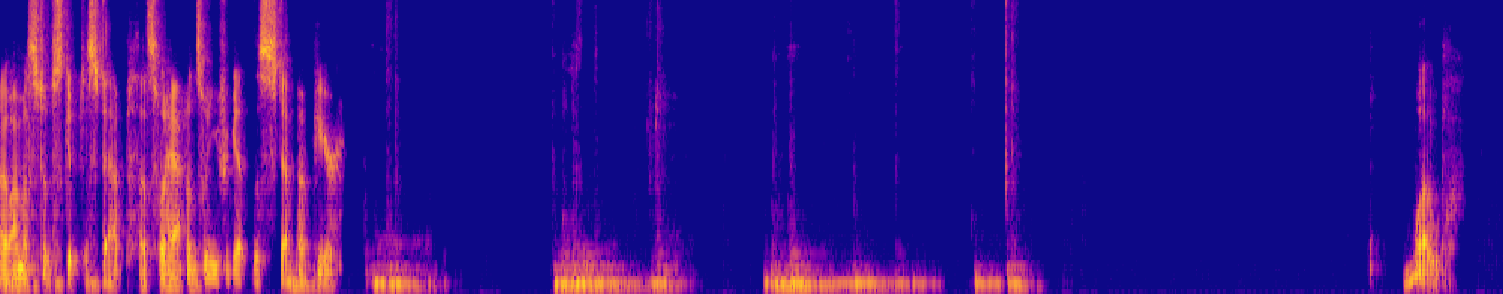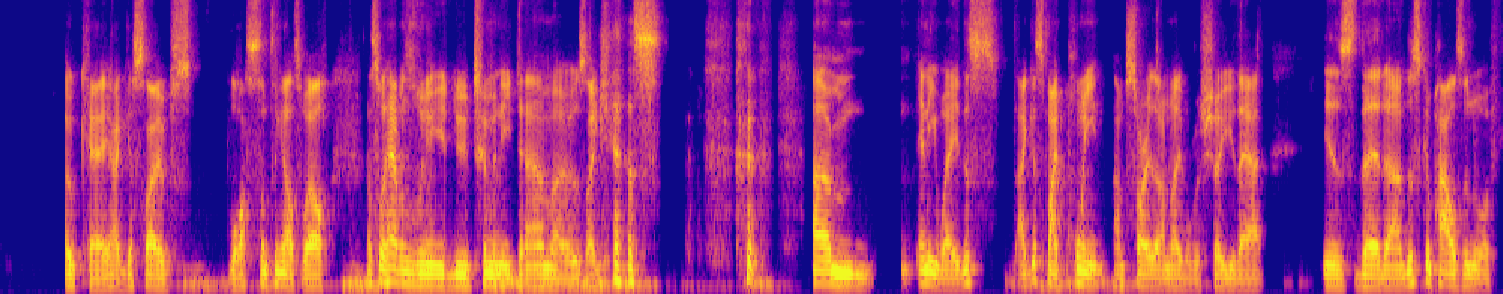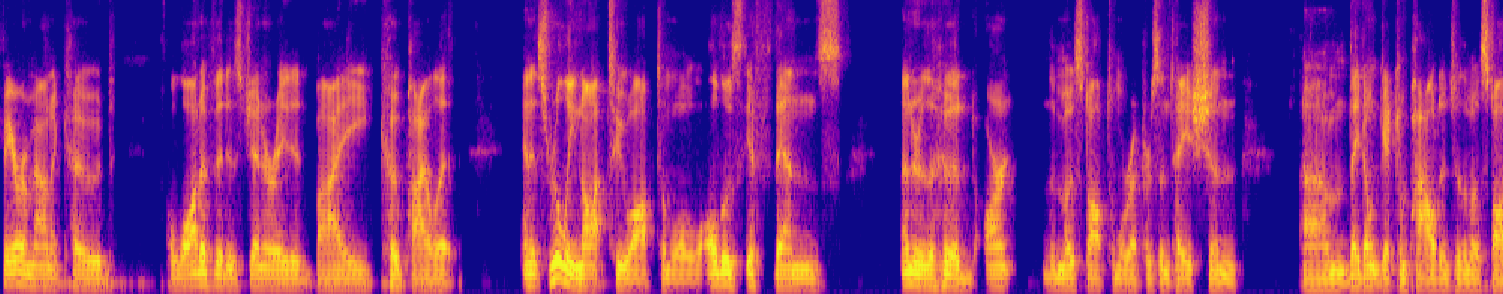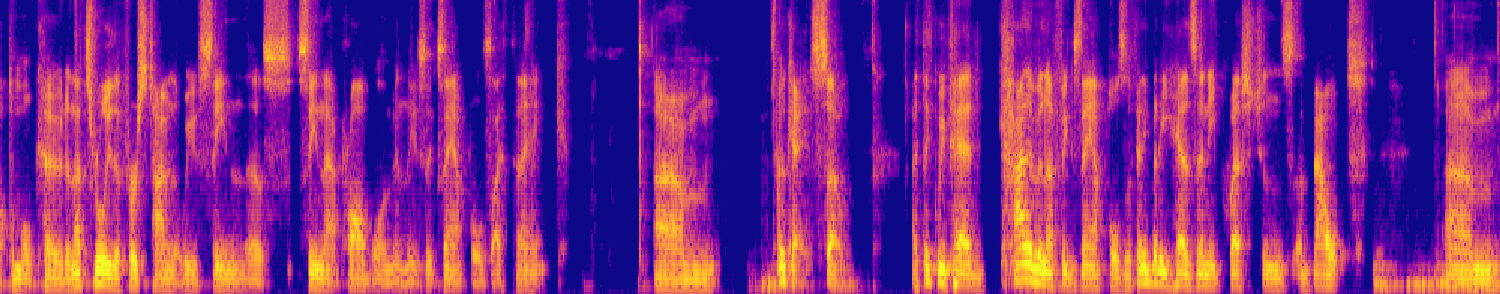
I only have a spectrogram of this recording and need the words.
oh, I must have skipped a step. That's what happens when you forget this step up here. Whoa okay, I guess I've lost something else. Well, that's what happens when you do too many demos, I guess. um, anyway, this, I guess my point, I'm sorry that I'm not able to show you that, is that uh, this compiles into a fair amount of code. A lot of it is generated by Copilot, and it's really not too optimal. All those if thens under the hood aren't the most optimal representation um, they don't get compiled into the most optimal code. And that's really the first time that we've seen this, seen that problem in these examples, I think. Um, okay, so I think we've had kind of enough examples. If anybody has any questions about, um,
